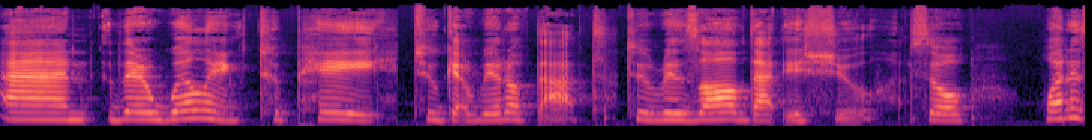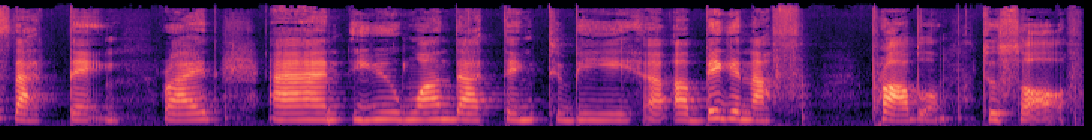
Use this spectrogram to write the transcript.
and they're willing to pay to get rid of that, to resolve that issue. So, what is that thing, right? And you want that thing to be a, a big enough problem to solve,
